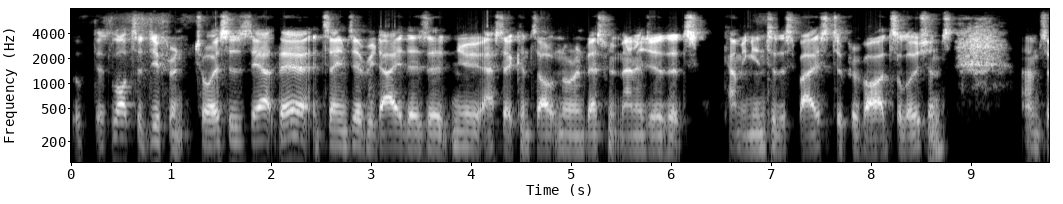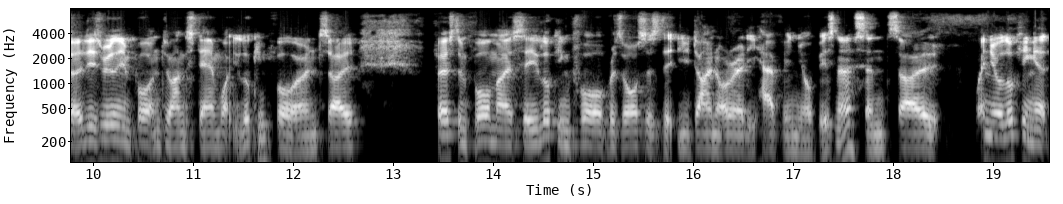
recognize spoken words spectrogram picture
Look, there's lots of different choices out there. It seems every day there's a new asset consultant or investment manager that's coming into the space to provide solutions. Um, so it is really important to understand what you're looking for. And so, first and foremost, you're looking for resources that you don't already have in your business. And so, when you're looking at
